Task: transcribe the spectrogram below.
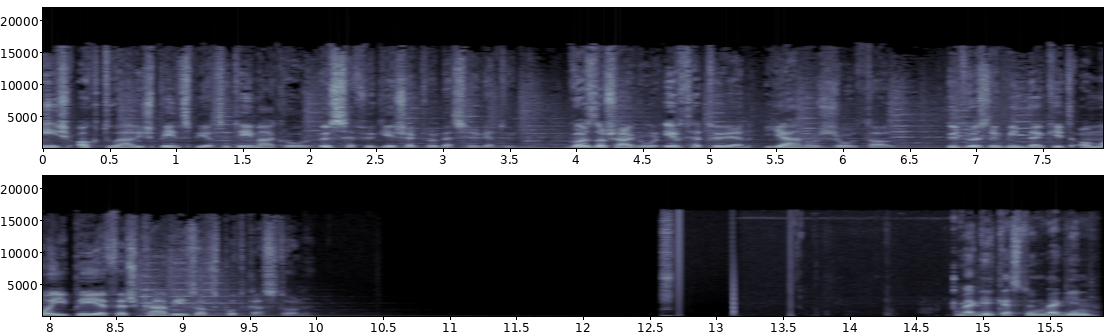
is aktuális pénzpiaci témákról, összefüggésekről beszélgetünk. Gazdaságról érthetően János Zsoltal. Üdvözlünk mindenkit a mai PFS Kávézac podcaston. Megékeztünk megint.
